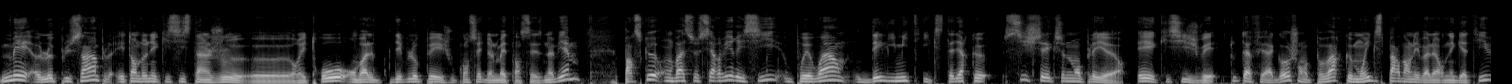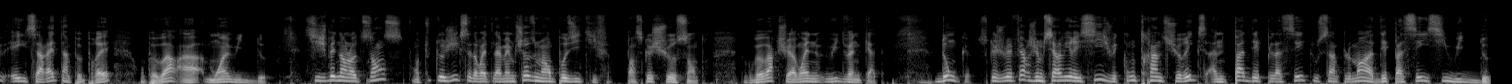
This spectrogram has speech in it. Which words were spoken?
Mais le plus simple, étant donné qu'ici c'est un jeu euh, rétro, on va le développer. Je vous conseille de le mettre en 16 neuvième. Parce qu'on va se servir ici, vous pouvez voir, des limites X. C'est-à-dire que si je sélectionne mon player et qu'ici je vais tout à fait à gauche, on peut voir que mon X part dans les valeurs négatives et il s'arrête à peu près, on peut voir, à moins 8,2. Si je vais dans l'autre sens, en toute logique, ça devrait être la même chose, mais en positif. Parce que je suis au centre. Donc on peut voir que je suis à moins 8,24. Donc ce que je vais faire, je vais me servir ici, je vais contraindre sur X à ne pas déplacer, tout simplement à dépasser ici 8,2,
